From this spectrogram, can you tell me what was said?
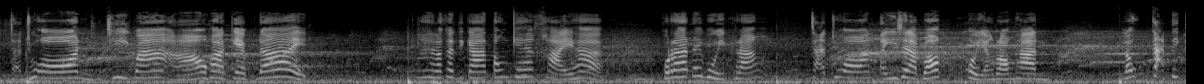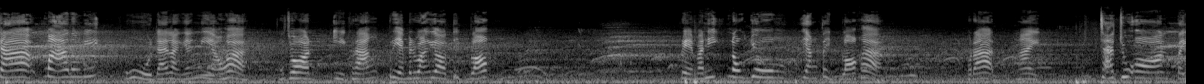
จัน ชุออนฉีกมาเอาค่ะ เก็บได้แล้วกติกาต้องแก้ไขค่ะโคราชได้บุยอีกครั้งจันชุออนตีฉลับบล็อกโอ้ยังร้องทัน แล้วกติกามาตรงนี้โอ้โหได้หลังยังเหนียวค่ะจันชุออนอีกครั้งเปลี่ยนเป็นวางหยอดติดบล็อก เปลี่ยนมาที่นกยูงยังติดบล็อกค่ะโคราชให้จาจูออนตี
